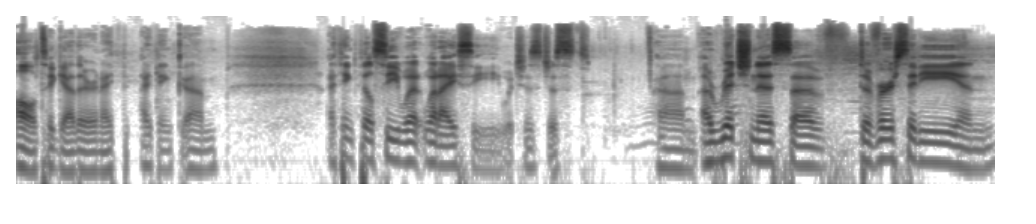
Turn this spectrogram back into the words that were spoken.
all together, and I th- I think um, I think they'll see what what I see, which is just um, a richness of diversity and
